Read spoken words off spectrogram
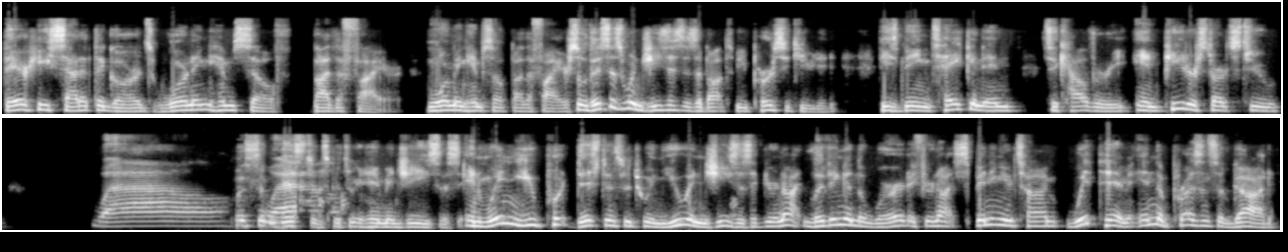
There he sat at the guards, warning himself by the fire, warming himself by the fire. So this is when Jesus is about to be persecuted. He's being taken in to Calvary, and Peter starts to Wow. Put some wow. distance between him and Jesus. And when you put distance between you and Jesus, if you're not living in the word, if you're not spending your time with him in the presence of God,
